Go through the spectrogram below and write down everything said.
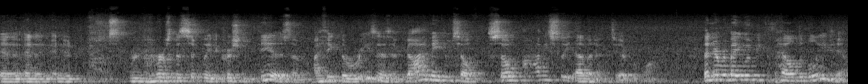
and, and, and to refer specifically to Christian theism, I think the reason is that God made himself so obviously evident to everyone, then everybody would be compelled to believe him,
